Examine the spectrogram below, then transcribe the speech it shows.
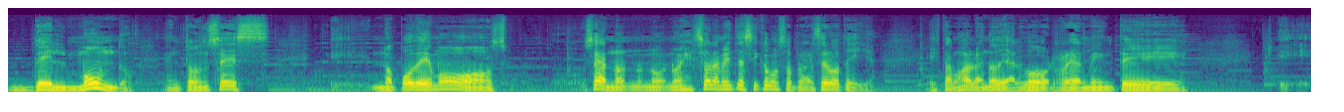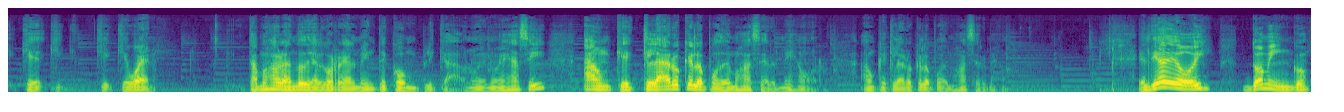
del mundo. Entonces, eh, no podemos, o sea, no, no, no es solamente así como soplarse botella. Estamos hablando de algo realmente eh, que, que, bueno, estamos hablando de algo realmente complicado. No, no es así, aunque claro que lo podemos hacer mejor. Aunque claro que lo podemos hacer mejor. El día de hoy, domingo,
